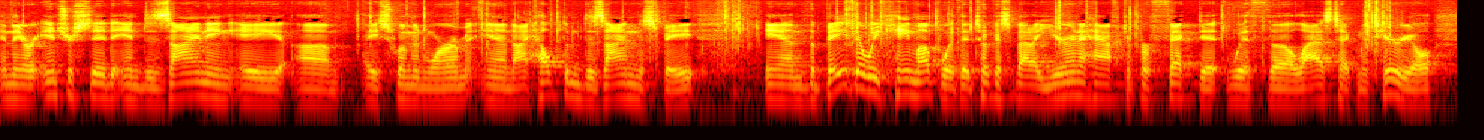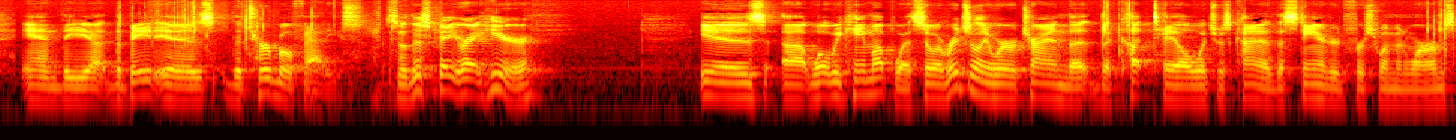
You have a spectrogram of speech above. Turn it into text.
and they were interested in designing a, um, a swimming worm and I helped them design this bait. And the bait that we came up with, it took us about a year and a half to perfect it with the ElaZtech material. And the, uh, the bait is the Turbo FattyZ. So this bait right here is uh, what we came up with. So originally we were trying the, the cut tail, which was kind of the standard for swimming worms,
